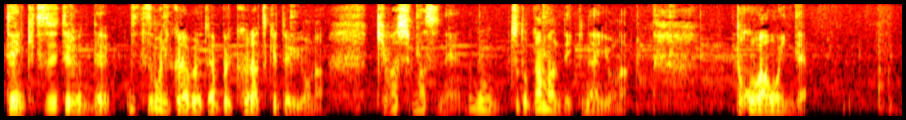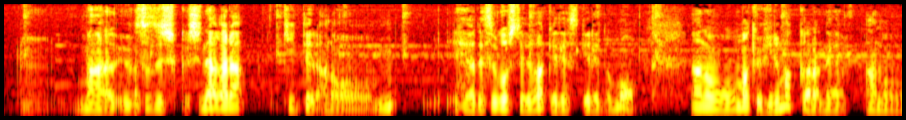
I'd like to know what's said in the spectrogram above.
天気続いてるんでいつもに比べるとやっぱりクーラーつけてるような気はしますね。でもちょっと我慢できないようなとこが多いんで、うん、まあ涼しくしながら聞いてるあの部屋で過ごしてるわけですけれどもあの、まあ、今日昼間からねあの、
